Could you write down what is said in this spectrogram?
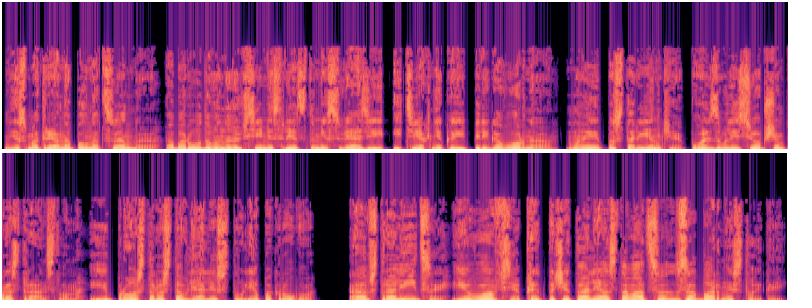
Несмотря на полноценную, оборудованную всеми средствами связи и техникой переговорную, мы по старинке пользовались общим пространством и просто расставляли стулья по кругу. Австралийцы и вовсе предпочитали оставаться за барной стойкой.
